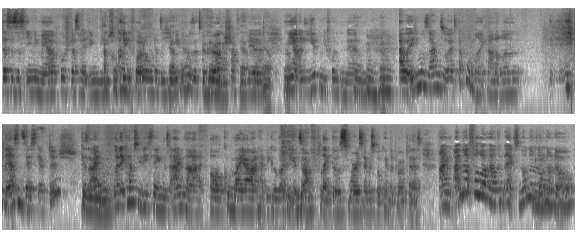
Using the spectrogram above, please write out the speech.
dass es es irgendwie mehr pusht, dass halt irgendwie Absolut. konkrete Forderungen tatsächlich Ja. irgendwie Ja. umgesetzt, Gehör Genau. geschafft Ja. wird, Ja. Ja. mehr Alliierten gefunden werden. Aber ich muss sagen, so als Afroamerikanerin, ich bin erstens sehr skeptisch. Because I'm, mm. when it comes to these things, I'm not all kumbaya and happy-go-lucky and soft like those words that were spoken at the protest. I'm, I'm not full on Malcolm X. No, no, no, no, mm. no.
